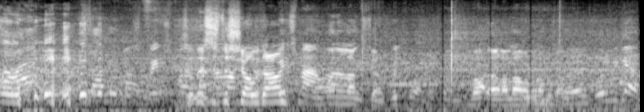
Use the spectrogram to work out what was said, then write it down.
alright, So this is the showdown. Which man won a long jump? Which one? Which one? Right, long, long jump. What do we get?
